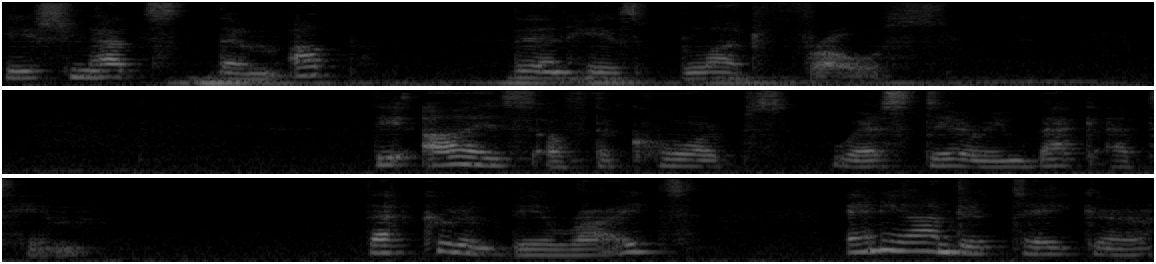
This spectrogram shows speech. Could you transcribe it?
He snatched them up, then his blood froze. The eyes of the corpse were staring back at him. That couldn't be right. Any undertaker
